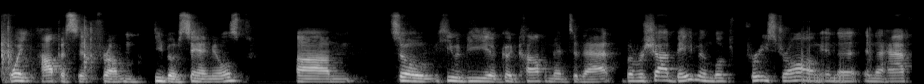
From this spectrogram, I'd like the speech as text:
quite opposite from Deebo Samuels. Um, so he would be a good complement to that. But Rashod Bateman looked pretty strong in the in the half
